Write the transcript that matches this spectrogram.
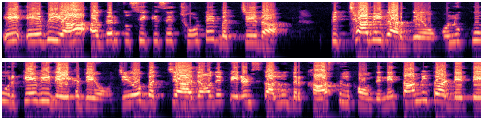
ਇਹ ਇਹ ਵੀ ਆ ਅਗਰ ਤੁਸੀਂ ਕਿਸੇ ਛੋਟੇ ਬੱਚੇ ਦਾ ਪਿੱਛਾ ਵੀ ਕਰਦੇ ਹੋ ਉਹਨੂੰ ਘੂਰ ਕੇ ਵੀ ਦੇਖਦੇ ਹੋ ਜੇ ਉਹ ਬੱਚਾ ਜਾਂ ਉਹਦੇ ਪੇਰੈਂਟਸ ਕੱਲ ਨੂੰ ਦਰਖਾਸਤ ਲਿਖਾਉਂਦੇ ਨੇ ਤਾਂ ਵੀ ਤੁਹਾਡੇ ਤੇ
